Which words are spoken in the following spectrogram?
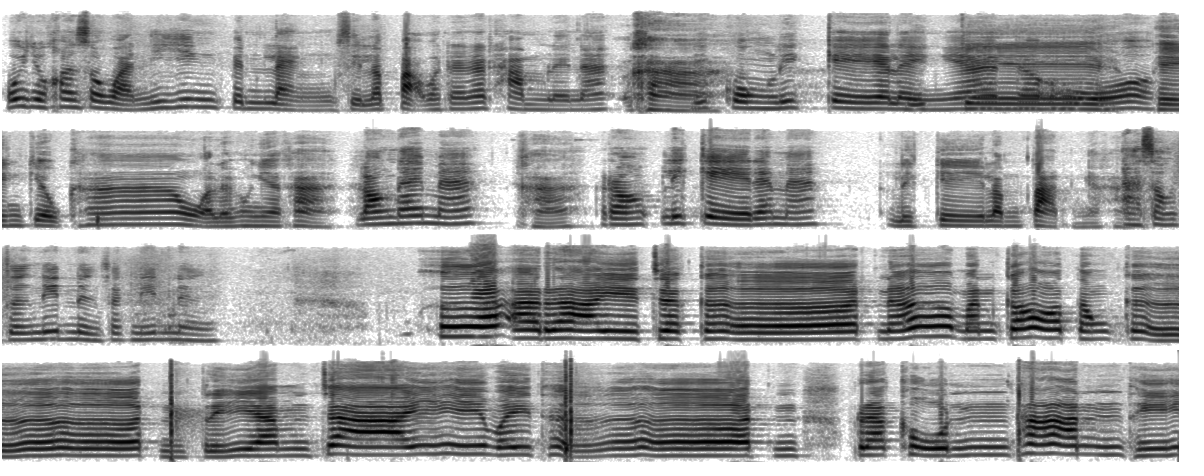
โอ้ยนครสวรรค์นี่ยิ่งเป็นแหล่งศิลปะวัฒนธรรมเลยนะค่ะลิกงลิเกอะไรอย่างเงี้ยลิเกโอ้โหเพลงเกี่ยวข้าวอะไรพวกเนี้ยค่ะ ร้องได้ไหมค่ะ ร้องลิเกได้ไหมลิเกลำตัดไงค่ะ อะสองสักนิดนึงสักนิดนึง เมื่ออะไรจะเกิดเนอะมันก็ต้องเกิด เตรียมใจไว้เถิด พระคุณท่านที่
